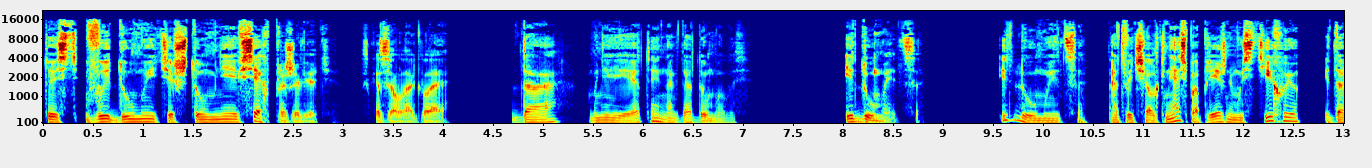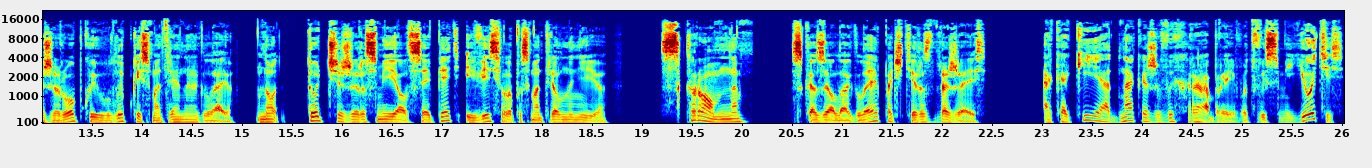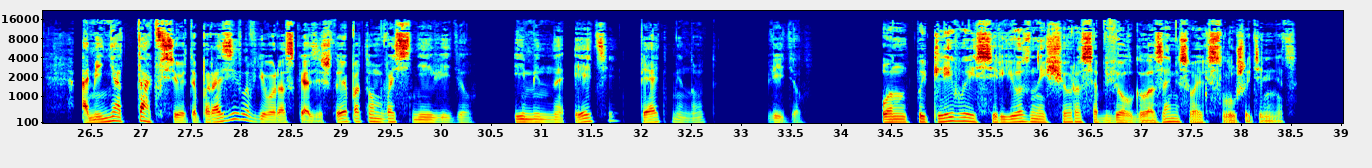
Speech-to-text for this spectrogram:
«То есть вы думаете, что умнее всех проживете?» — сказала Аглая. «Да, мне и это иногда думалось». «И думается». «И думается», — отвечал князь по-прежнему с тихою и даже робкой улыбкой, смотря на Аглаю. Но тотчас же рассмеялся опять и весело посмотрел на нее. «Скромно», — сказала Аглая, почти раздражаясь. «А какие, однако же, вы храбрые! Вот вы смеетесь, а меня так все это поразило в его рассказе, что я потом во сне видел. Именно эти пять минут видел». Он пытливо и серьезно еще раз обвел глазами своих слушательниц.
